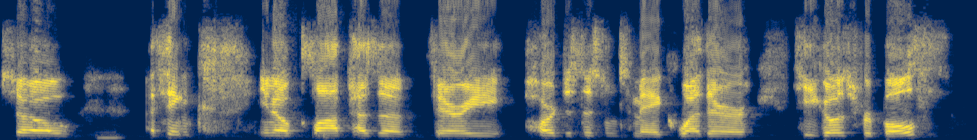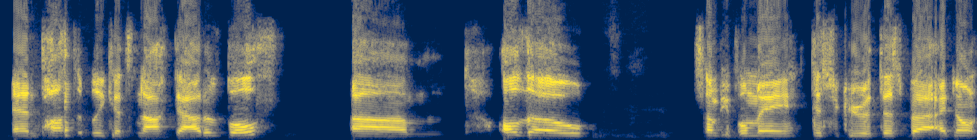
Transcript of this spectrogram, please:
so I think you know Klopp has a very hard decision to make whether he goes for both and possibly gets knocked out of both. Um, although some people may disagree with this, but I don't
